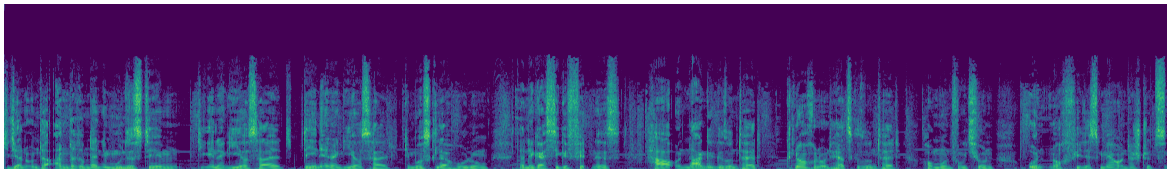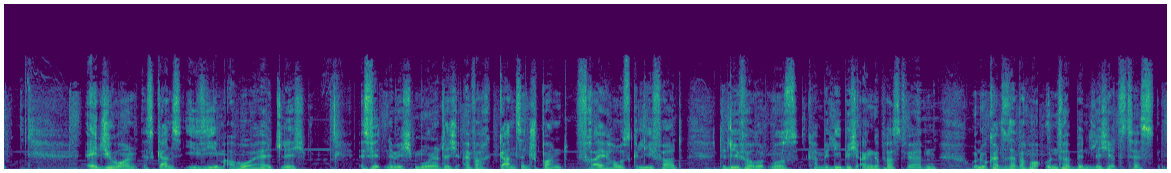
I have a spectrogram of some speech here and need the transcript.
die dann unter anderem dein Immunsystem, die Energiehaushalt, den Energiehaushalt, die Muskelerholung, deine geistige Fitness, Haar- und Nagelgesundheit, Knochen- und Herzgesundheit, Hormonfunktion und noch vieles mehr unterstützen. AG1 ist ganz easy im Abo erhältlich es wird nämlich monatlich einfach ganz entspannt frei Haus geliefert. Der Lieferrhythmus kann beliebig angepasst werden und du kannst es einfach mal unverbindlich jetzt testen.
